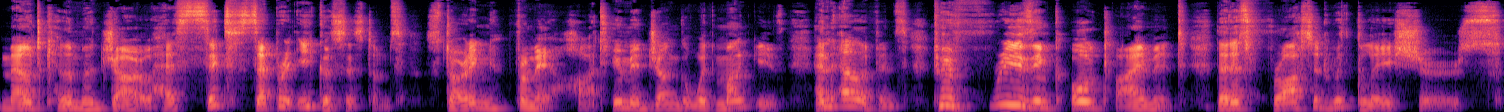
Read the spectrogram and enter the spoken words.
Mount Kilimanjaro has six separate ecosystems, starting from a hot, humid jungle with monkeys and elephants to a freezing cold climate that is frosted with glaciers.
